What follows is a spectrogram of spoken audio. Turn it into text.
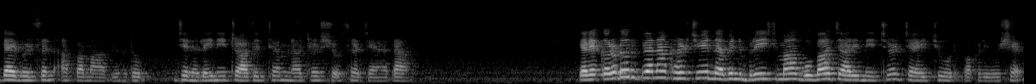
ડાયવર્ઝન આપવામાં આવ્યું હતું, જેને લઈને ટ્રાફિક જામના દ્રશ્યો સર્જાયા હતા. ત્યારે કરોડો રૂપિયાના ખર્ચે નવીન બ્રિજમાં ગોબાચારીની ચર્ચાએ જોર પકડ્યું છે.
